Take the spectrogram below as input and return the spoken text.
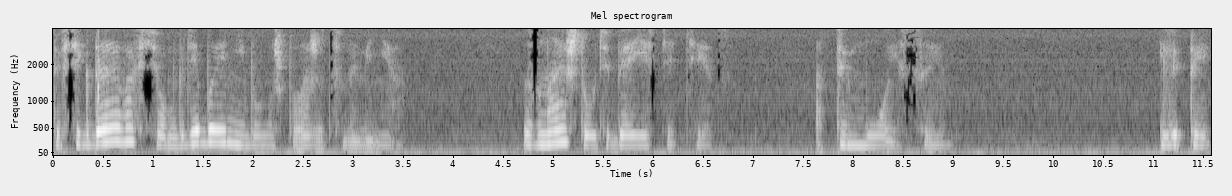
ты всегда и во всем, где бы я ни был, можешь положиться на меня. Знай, что у тебя есть отец, а ты мой сын. Или ты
